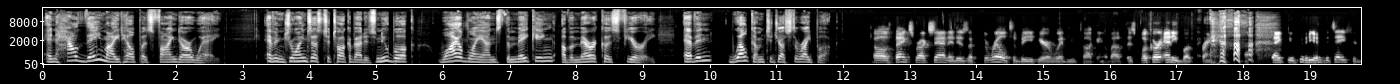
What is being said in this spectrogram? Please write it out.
and how they might help us find our way. Evan joins us to talk about his new book, Wildlands The Making of America's Fury. Evan, welcome to Just the Right Book. Oh, thanks, Roxanne. It is a thrill to be here with you talking about this book or any book, frankly. uh, thank you for the invitation.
